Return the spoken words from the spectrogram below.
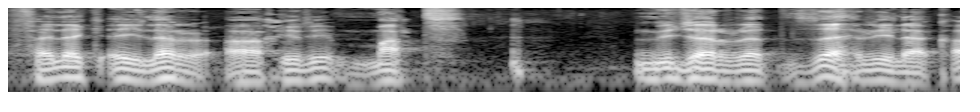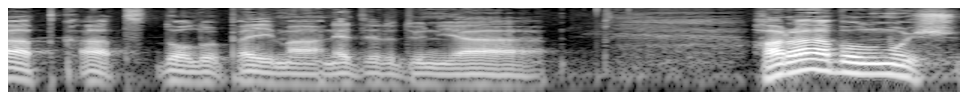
felek eyler ahiri mat. Mücerret zehr ile kat kat dolu peymanedir dünya. Harap olmuş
